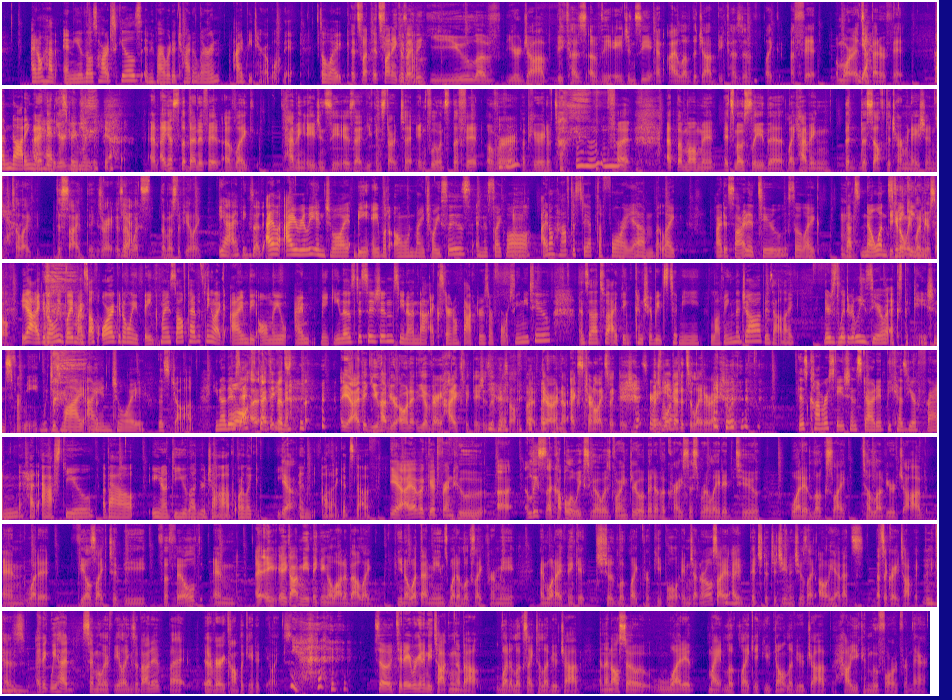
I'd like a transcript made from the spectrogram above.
I don't have any of those hard skills and if I were to try to learn, I'd be terrible at it. So like It's fun. It's funny because I think you love your job because of the agency, and I love the job because of like a fit. A more, it's Yeah. a better fit. I'm nodding my head extremely. yeah. And I guess the benefit of like having agency is that you can start to influence the fit over Mm-hmm. a period of time. but at the moment, it's mostly the like having the the self determination to like decide things. Right? Is Yeah. that what's the most appealing? Yeah, I think so. I, I really enjoy being able to own my choices. And it's like, well, Mm-hmm. I don't have to stay up to 4 a.m., but like, I decided to. So, like, that's no one's. Mm-hmm. You can only blame yourself. Yeah, I can only blame myself or I could only thank myself type of thing. Like, I'm the only, I'm making those decisions, you know, and not external factors are forcing me to. And so that's what I think contributes to me loving the job is that, like, there's literally zero expectations for me, which is why I enjoy this job. You know, there's well, I, I expect- think you know. th- yeah, I think you have your own. You have very high expectations of yourself, but there are no external expectations, which we'll yeah. get into later. Actually, This conversation started because your friend had asked you about, you know, do you love your job or like, Yeah. and all that good stuff. yeah, I have a good friend who, uh, at least a couple of weeks ago, was going through a bit of a crisis related to what it looks like to love your job and what it feels like to be fulfilled. And it, it got me thinking a lot about like, you know, what that means, what it looks like for me, and what I think it should look like for people in general. So I, I mm-hmm. pitched it to Jean, and she was like, "Oh yeah, that's that's a great topic mm-hmm. because I think we had similar feelings about it, but they're very complicated feelings." So today we're going to be talking about what it looks like to love your job, and then also what it might look like if you don't love your job, how you can move forward from there.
